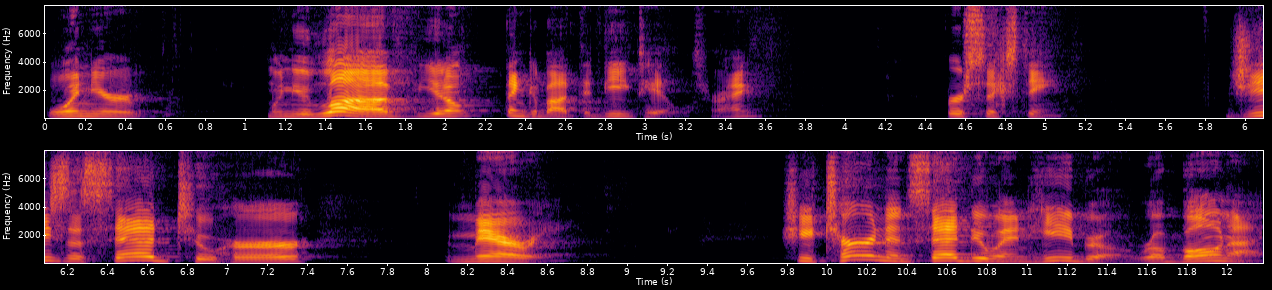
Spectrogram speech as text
When, you're, when you love, you don't think about the details, right? Verse 16 Jesus said to her, Mary. She turned and said to him in Hebrew, Rabboni,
